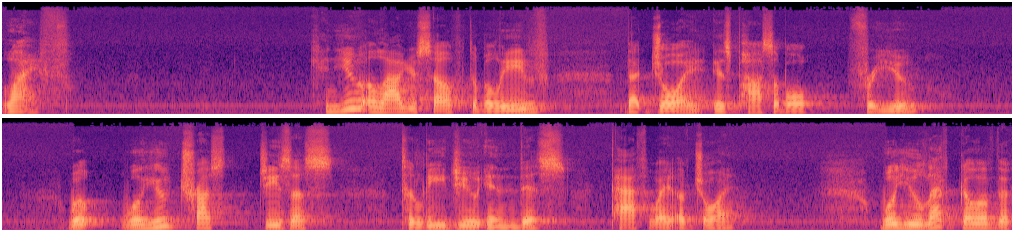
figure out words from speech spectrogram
life. Can you allow yourself to believe that joy is possible for you? Will, will you trust Jesus to lead you in this pathway of joy? Will you let go of the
